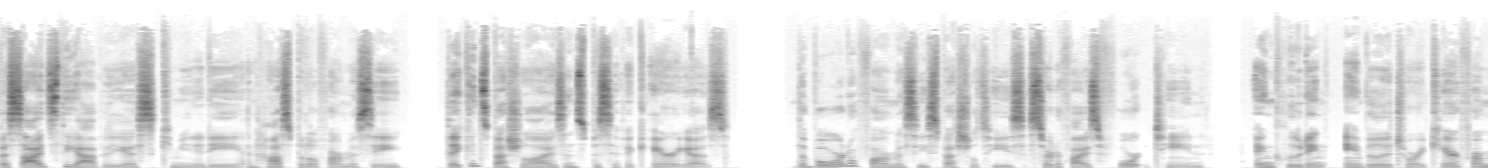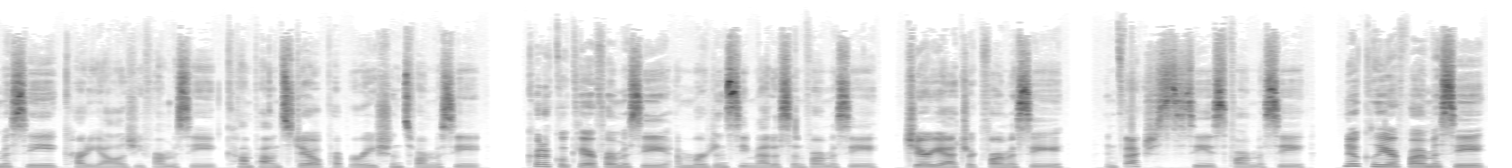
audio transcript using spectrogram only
Besides the obvious community and hospital pharmacy, they can specialize in specific areas. The Board of Pharmacy Specialties certifies 14 including ambulatory care pharmacy, cardiology pharmacy, compound sterile preparations pharmacy, critical care pharmacy, emergency medicine pharmacy, geriatric pharmacy, infectious disease pharmacy, nuclear pharmacy,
